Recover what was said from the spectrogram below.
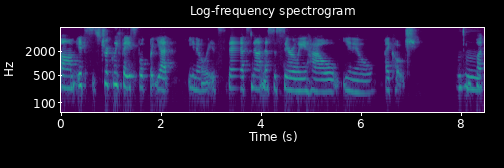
um, it's strictly Facebook, but yet you know it's that's not necessarily how you know I coach. Mm-hmm. But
